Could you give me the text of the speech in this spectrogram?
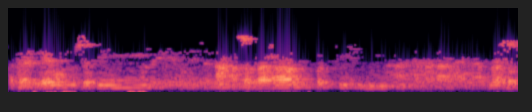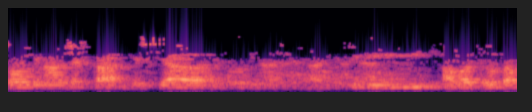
అసలు ఏం సతి నా అసత ఉత్పత్తి సతో వినాశ ఇది అవధృతం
